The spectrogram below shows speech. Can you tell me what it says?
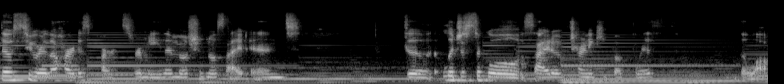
those two are the hardest parts for me the emotional side and the logistical side of trying to keep up with the law.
